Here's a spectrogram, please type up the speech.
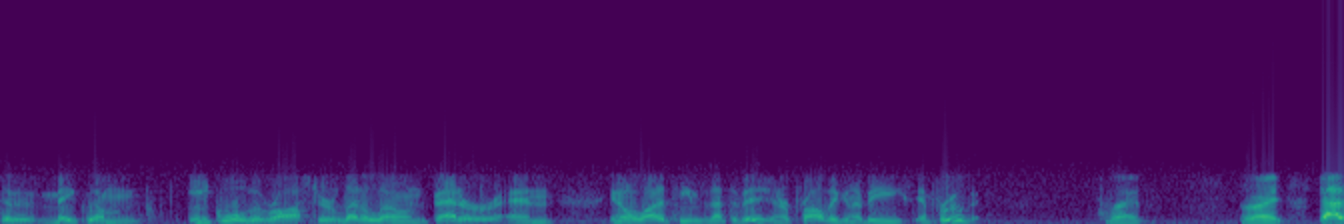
to make them equal the roster, let alone better. And you know, a lot of teams in that division are probably going to be improving. Right, right. I,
